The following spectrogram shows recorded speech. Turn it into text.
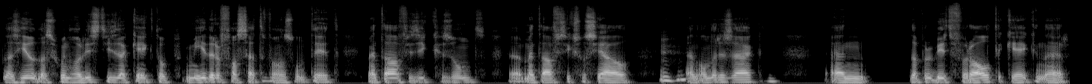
dat is, heel, dat is gewoon holistisch. Dat kijkt op meerdere facetten van gezondheid. Mentaal, fysiek gezond. eh, mentaal, fysiek, sociaal. Mhm. en andere zaken. En dat probeert vooral te kijken naar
